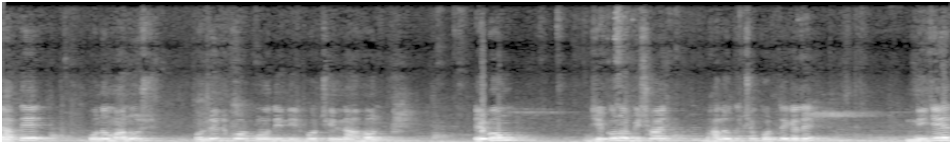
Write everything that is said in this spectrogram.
যাতে কোনো মানুষ অন্যের উপর কোনোদিন নির্ভরশীল না হন এবং যে কোনো বিষয় ভালো কিছু করতে গেলে নিজের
